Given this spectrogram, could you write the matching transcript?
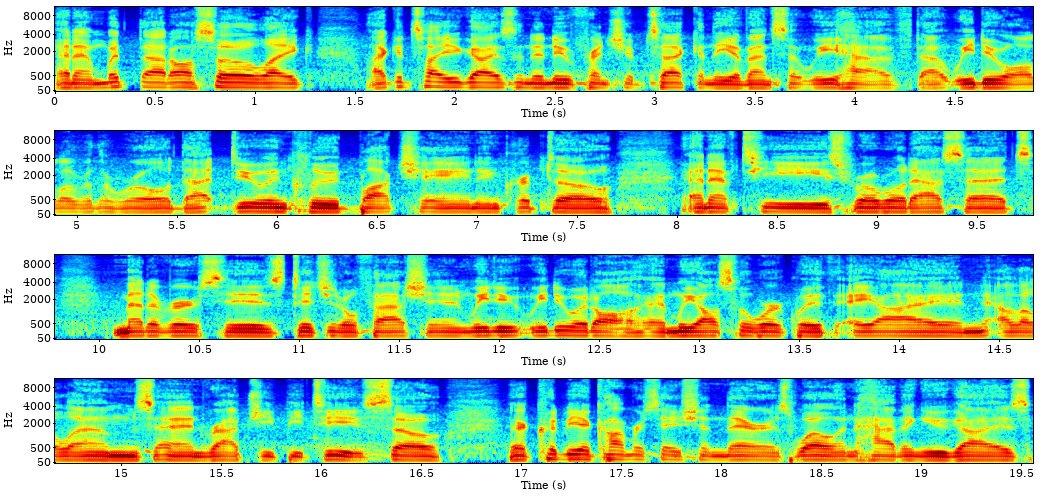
And then with that, also like I could tie you guys into New Friendship Tech and the events that we have that we do all over the world that do include blockchain and crypto, NFTs, real world assets, metaverses, digital fashion. We do we do it all, and we also work with AI and LLMs and Rap GPTs. So there could be a conversation there as well, and having you guys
